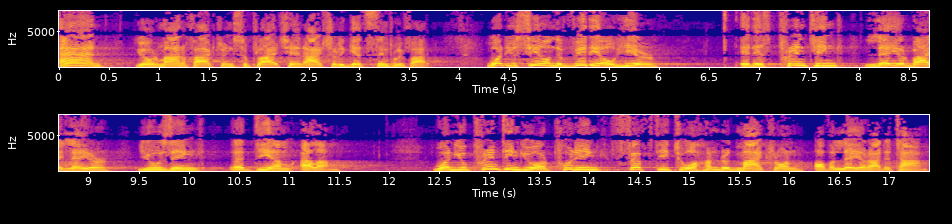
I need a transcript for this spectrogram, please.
and your manufacturing supply chain actually gets simplified. What you see on the video here, it is printing layer by layer using uh, DMLM. When you're printing, you are putting 50 to 100 micron of a layer at a time.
